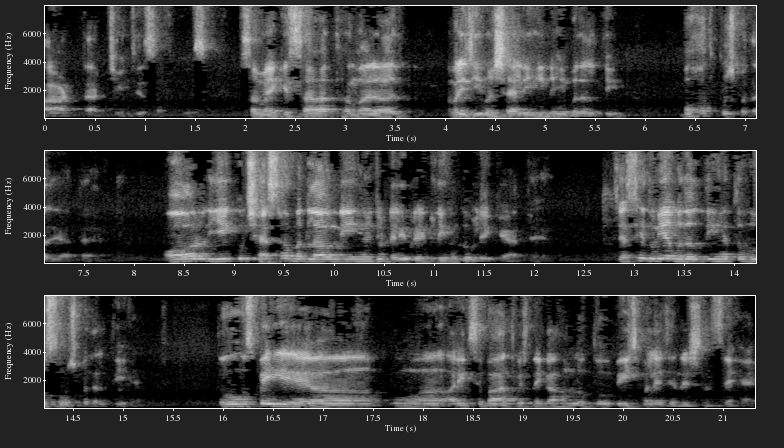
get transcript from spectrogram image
heart that changes of course समय के साथ हमारा, हमारी जीवन शैली ही नहीं बदलती, बहुत कुछ बदल जाता है। और ये कुछ ऐसा बदलाव नहीं है जो डेलिबरेटली हम लोग लेके आते हैं। जैसे दुनिया बदलती है तो वो सोच बदलती है। तो उस पर ये अरीफ से बात हुई, उसने कहा, हम लोग तो बीच वाले जनरेशन से हैं।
